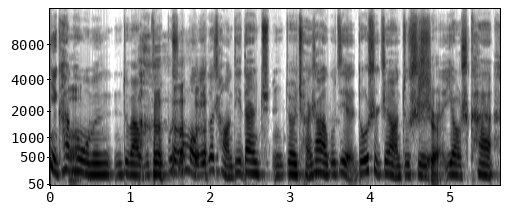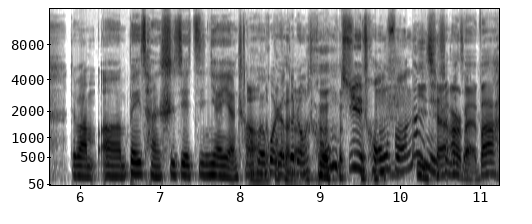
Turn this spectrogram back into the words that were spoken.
你看看嗯我们、对吧？我不说某一个 场地，但就是全上海估计也都是这样，就是是要是看对吧？呃，悲惨世界纪念演唱会、或者各种重聚 重逢，那一你一千二百八，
